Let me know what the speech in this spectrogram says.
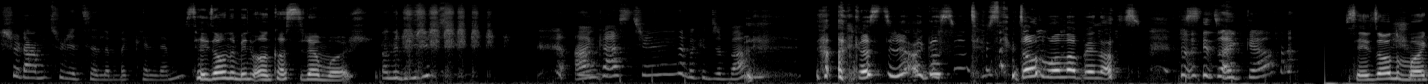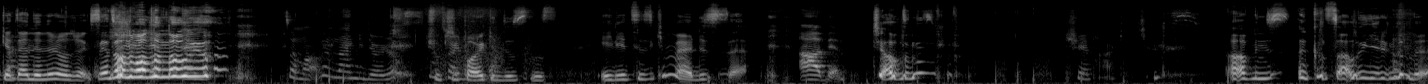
Şuradan bir tur atalım bakalım. Sevda Hanım benim ankastrem var. Olabilir. Ankastrin'e de bak acaba. ankastre, ankastre değil Sevda Hanım Allah belası. bir dakika. Sevda Hanım marketten neler olacak? Sevda Hanım Allah ne oluyor? Tamam hemen gidiyoruz. Çok iyi bakalım. ediyorsunuz. Ehliyetinizi kim verdi size? Abim. Çaldınız mı? Şuraya park edeceğiz. Abiniz akıl sağlığı yerinde mi?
